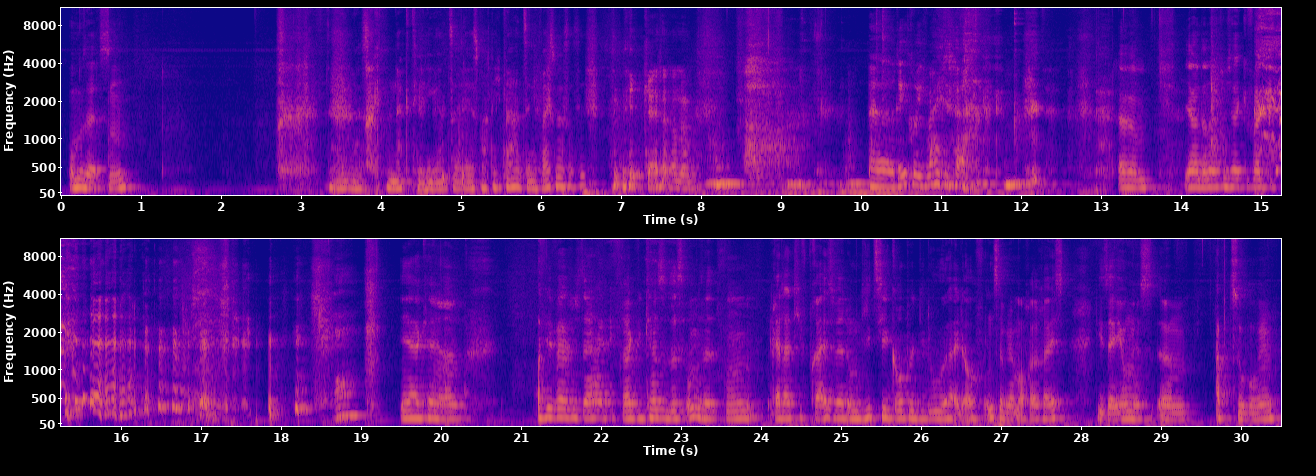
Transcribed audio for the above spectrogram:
umsetzen? Das knackt hier die ganze Zeit. Das macht mich wahnsinnig. Weißt du, was das ist? Keine Ahnung. Äh, red ruhig weiter. Ähm, ja, und dann habe ich mich halt gefragt. Hä? ja, keine Ahnung. Auf jeden Fall habe ich mich dann halt gefragt, wie kannst du das umsetzen, relativ preiswert, um die Zielgruppe, die du halt auf Instagram auch erreichst, die sehr jung ist, ähm, abzuholen.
